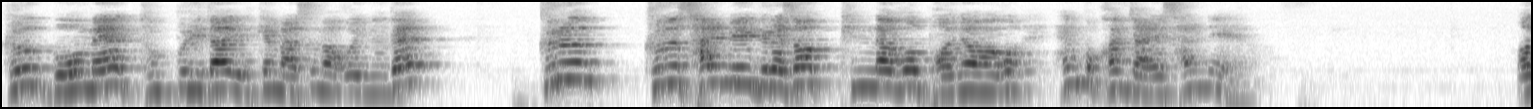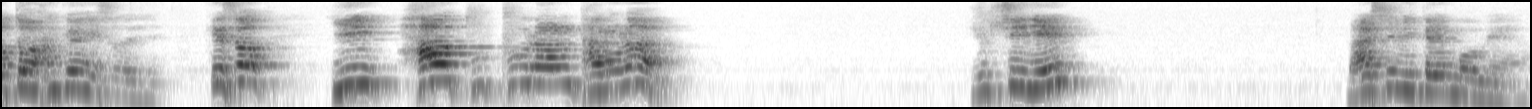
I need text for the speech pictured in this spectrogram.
그 몸의 등불이다 이렇게 말씀하고 있는데 그런 그 삶이 그래서 빛나고 번영하고 행복한 자의 삶이에요. 어떤 환경에 있어서든지. 그래서 이 하부프라는 단어는 육신이 말씀이 된 몸이에요.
